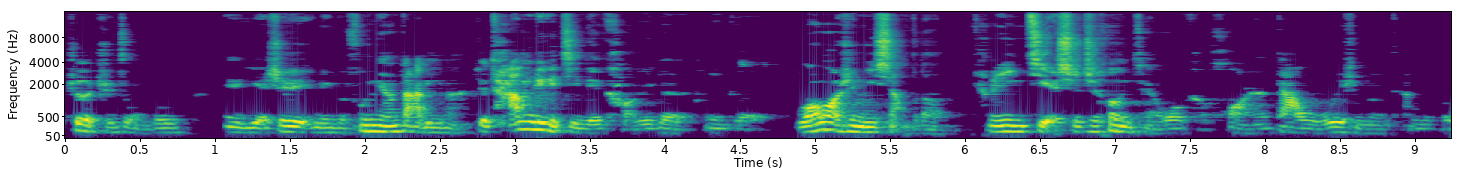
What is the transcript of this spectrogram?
浙直总督，也是那个封疆大吏嘛，就他们这个级别考虑的那个，往往是你想不到的。他给你解释之后，你才我靠恍然大悟，为什么他们会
